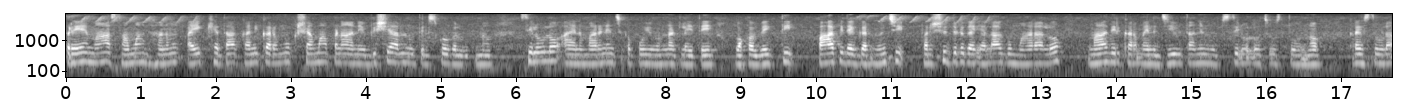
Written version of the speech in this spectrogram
ప్రేమ సమాధానం ఐక్యత కనికరము క్షమాపణ అనే విషయాలు నువ్వు తెలుసుకోగలుగుతున్నావు. సిలువలో ఆయన మరణించకపోయి ఉన్నట్లయితే ఒక వ్యక్తి పాపి దగ్గర నుంచి పరిశుద్ధుడిగా ఎలాగూ మారాలో మాదిరికరమైన జీవితాన్ని నువ్వు స్థితిలో చూస్తూ ఉన్నావు. క్రైస్తవుడా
